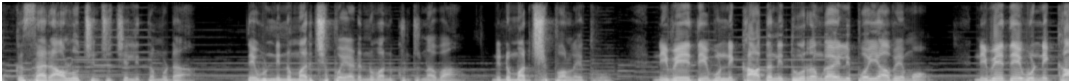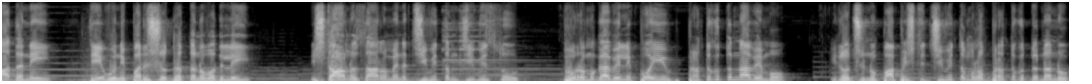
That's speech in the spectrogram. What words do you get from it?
ఒక్కసారి ఆలోచించు చెల్లి తమ్ముడా. దేవుడు నిన్ను మర్చిపోయాడు నువ్వు అనుకుంటున్నావా? నిన్ను మర్చిపోలేదు. నీవే దేవుణ్ణి కాదని దూరంగా వెళ్ళిపోయావేమో. నీవే దేవుణ్ణి కాదని దేవుని పరిశుద్ధతను వదిలి ఇష్టానుసారమైన జీవితం జీవిస్తూ దూరముగా వెళ్ళిపోయి బ్రతుకుతున్నావేమో. ఈరోజు నువ్వు పాపిష్టి జీవితంలో బ్రతుకుతున్నాను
